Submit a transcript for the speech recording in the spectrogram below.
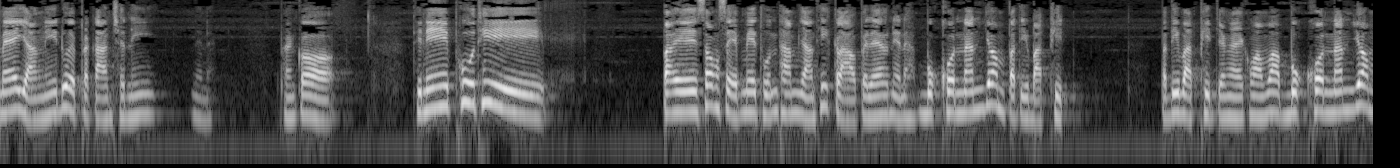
แม้อย่างนี้ด้วยประการชนีเนี่ยนะท่านก็ทีนี้ผู้ที่ไปซ่องเสพเมถุนธรรมอย่างที่กล่าวไปแล้วเนี่ยนะบุคคลนั้นย่อมปฏิบัติผิด ปฏิบัติผิดยังไงความว่าบุคคลนั้นย่อม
